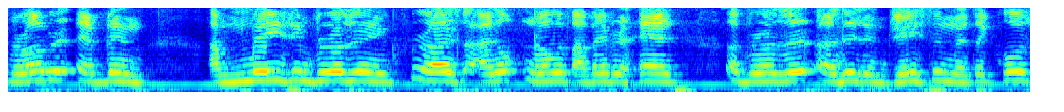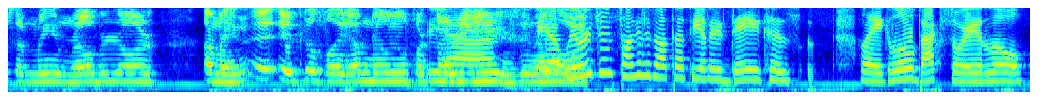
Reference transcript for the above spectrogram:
Robert have been amazing brother in Christ. I don't know if I've ever had a brother other than Jason that's as close as me and Robert are. I mean, it, it feels like I've known him for 30 Yeah. years. And Yeah, we like, were just talking about that the other day because, like, a little backstory, a little,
